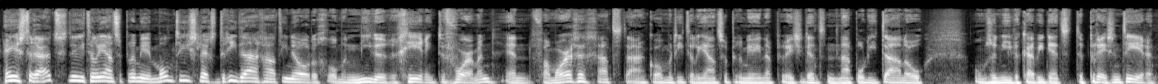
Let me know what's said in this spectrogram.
Hij is eruit. De Italiaanse premier Monti. Slechts drie dagen had hij nodig om een nieuwe regering te vormen. En vanmorgen gaat de aankomende Italiaanse premier naar president Napolitano om zijn nieuwe kabinet te presenteren.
